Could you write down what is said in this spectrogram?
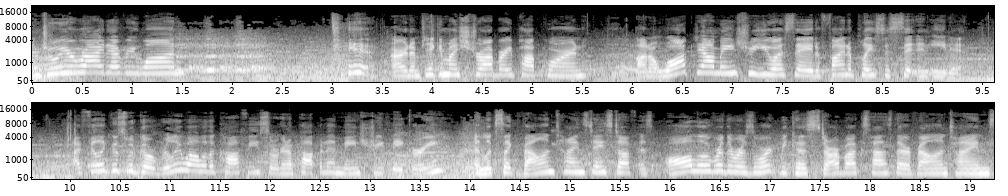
Enjoy your ride, everyone. All right, I'm taking my strawberry popcorn on a walk down Main Street USA to find a place to sit and eat it. I feel like this would go really well with a coffee, so we're gonna pop in a Main Street Bakery. It looks like Valentine's Day stuff is all over the resort because Starbucks has their Valentine's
